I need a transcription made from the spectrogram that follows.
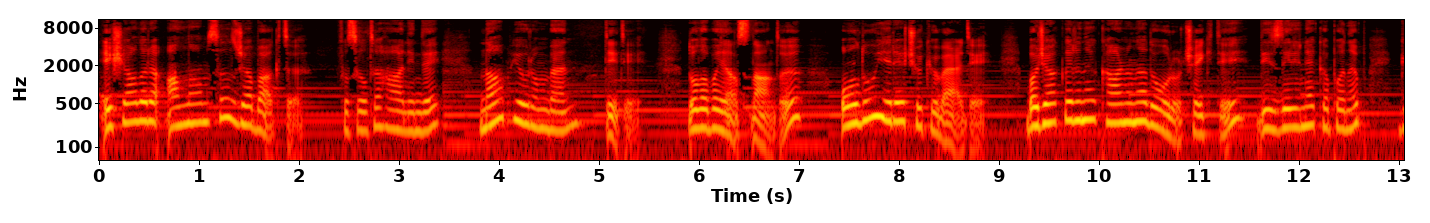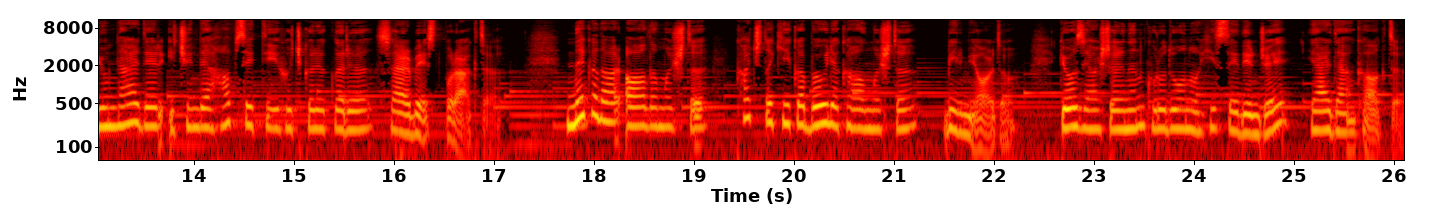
Eşyalara anlamsızca baktı. Fısıltı halinde "Ne yapıyorum ben?" dedi. Dolaba yaslandı, olduğu yere çöküverdi. Bacaklarını karnına doğru çekti, dizlerine kapanıp günlerdir içinde hapsettiği hıçkırıkları serbest bıraktı. Ne kadar ağlamıştı, kaç dakika böyle kalmıştı bilmiyordu. Gözyaşlarının kuruduğunu hissedince yerden kalktı.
